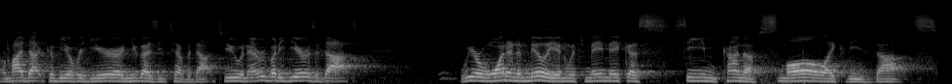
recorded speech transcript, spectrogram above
or my dot could be over here, and you guys each have a dot too, and everybody here is a dot. We are one in a million, which may make us seem kind of small like these dots.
